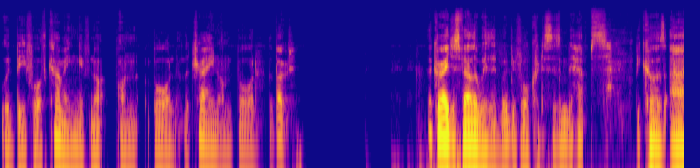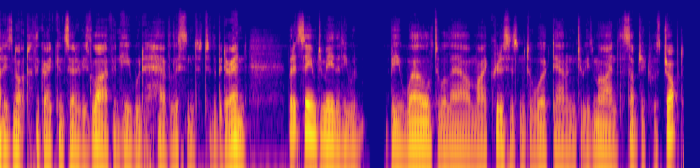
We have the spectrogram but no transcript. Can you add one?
would be forthcoming, if not on board the train, on board the boat. A courageous fellow was Edward before criticism, perhaps because art is not the great concern of his life, and he would have listened to the bitter end. But it seemed to me that he would be well to allow my criticism to work down into his mind. The subject was dropped.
